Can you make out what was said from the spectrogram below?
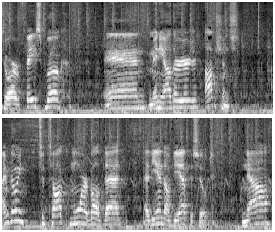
to our Facebook, and many other options. I'm going to talk more about that at the end of the episode. Now,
